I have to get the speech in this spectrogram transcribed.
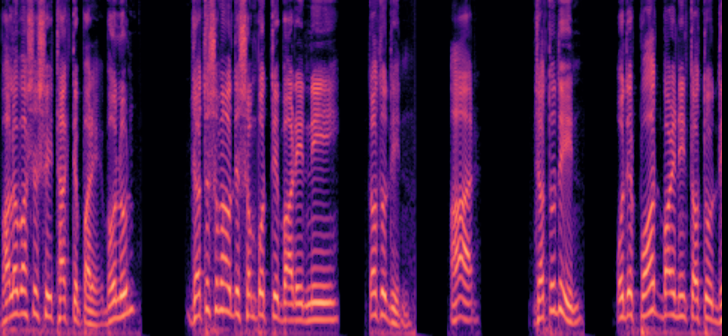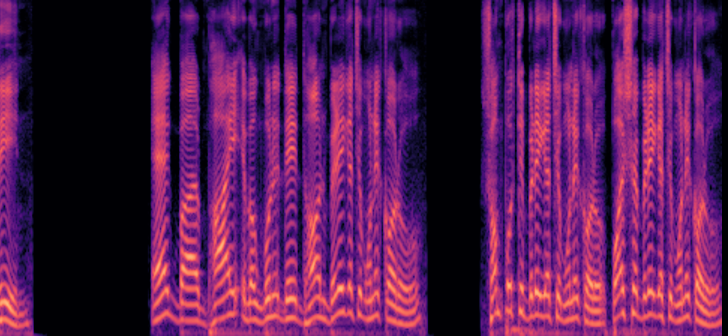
ভালোবাসার সহিত থাকতে পারে? বলুন। যত সময় ওদের সম্পত্তি বাড়েনি, ততদিন। আর যতদিন ওদের পথ বাড়েনি, ততদিন। একবার ভাই এবং বোনেদের ধন বেড়ে গেছে মনে করো, সম্পত্তি বেড়ে গেছে মনে করো, পয়সা বেড়ে গেছে মনে করো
